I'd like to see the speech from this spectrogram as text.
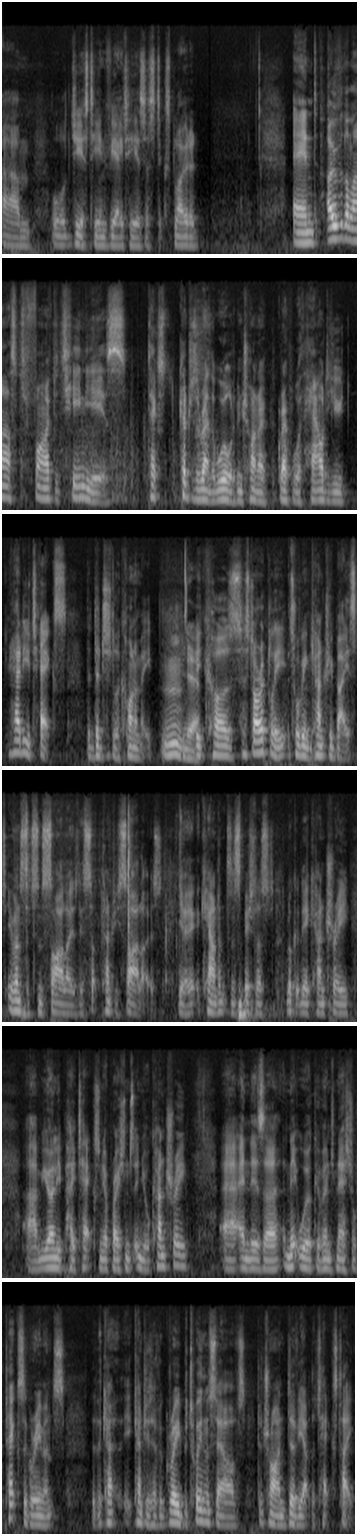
um, all GST and VAT has just exploded. And over the last five to ten years, tax countries around the world have been trying to grapple with how do you how do you tax the digital economy? Yeah. Because historically, it's all been country based. Everyone sits in silos. There's so- country silos. You know, accountants and specialists look at their country. Um, you only pay tax on your operations in your country, uh, and there's a network of international tax agreements that the cou- countries have agreed between themselves to try and divvy up the tax take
